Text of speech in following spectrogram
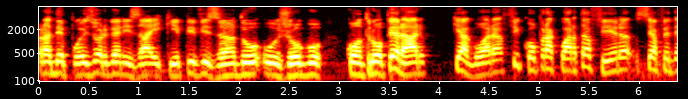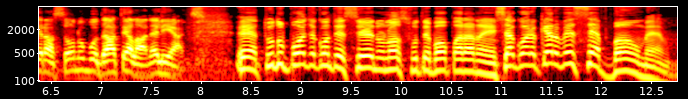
para depois organizar a equipe visando o jogo contra o Operário, que agora ficou para quarta-feira, se a federação não mudar até lá, né, Linhares? É, tudo pode acontecer no nosso futebol paranaense. Agora eu quero ver se é bom mesmo.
